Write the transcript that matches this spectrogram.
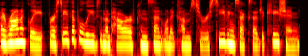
Ironically, for a state that believes in the power of consent when it comes to receiving sex education,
